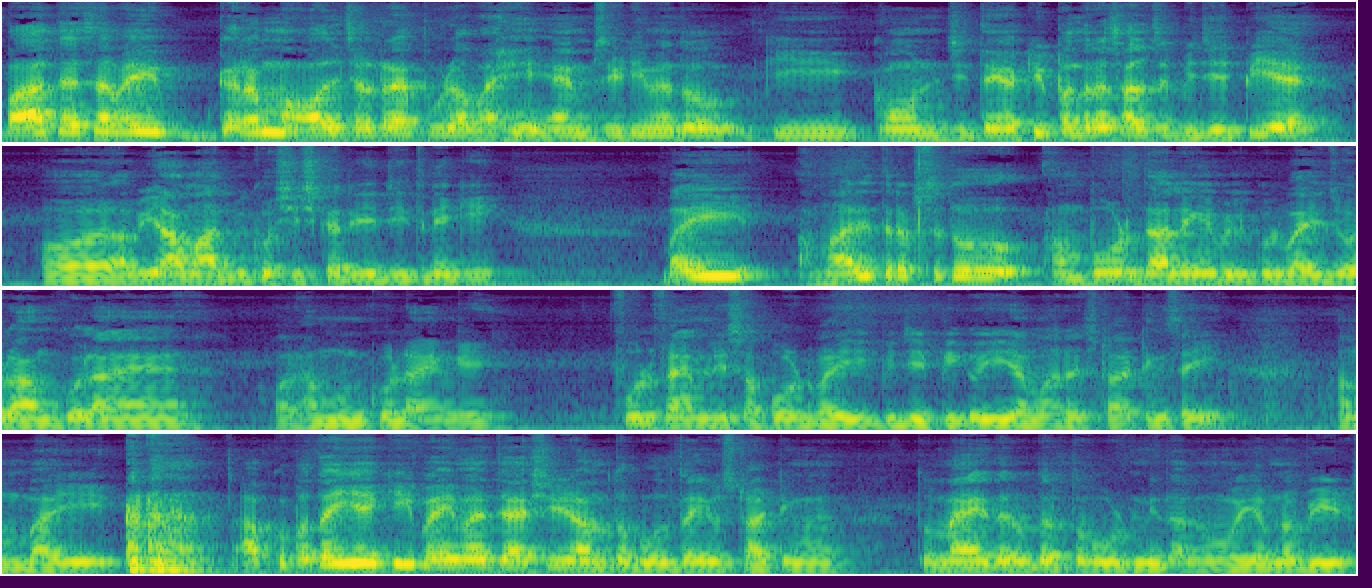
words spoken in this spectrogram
बात ऐसा भाई, गर्म माहौल चल रहा है पूरा भाई एमसीडी में तो कि कौन जीतेगा? क्योंकि पंद्रह साल से बीजेपी है और अभी आम आदमी कोशिश कर रही है जीतने की। भाई, हमारी तरफ़ से तो हम वोट डालेंगे बिल्कुल भाई, जो राम को लाए हैं और हम उनको लाएँगे। फुल फैमिली सपोर्ट भाई बीजेपी को है हमारा स्टार्टिंग से ही। हम भाई, आपको पता ही है कि भाई मैं जय श्री राम तो बोलता ही हूँ स्टार्टिंग में तो मैं इधर उधर तो वोट नहीं डालूँगा भाई, अपना वेट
